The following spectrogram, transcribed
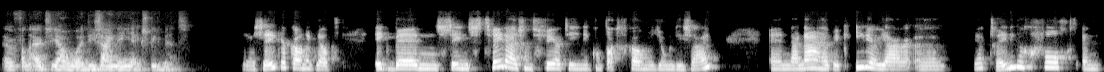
vanuit jouw design en je experiment? Ja, zeker kan ik dat. Ik ben sinds 2014 in contact gekomen met Young Design. En daarna heb ik ieder jaar ja, trainingen gevolgd. En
